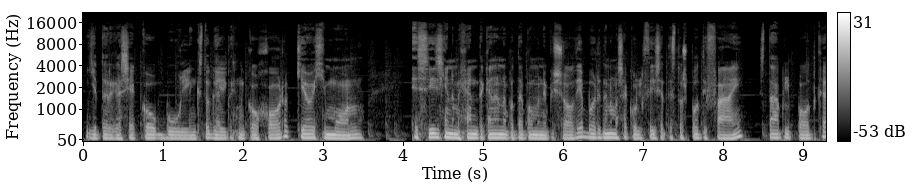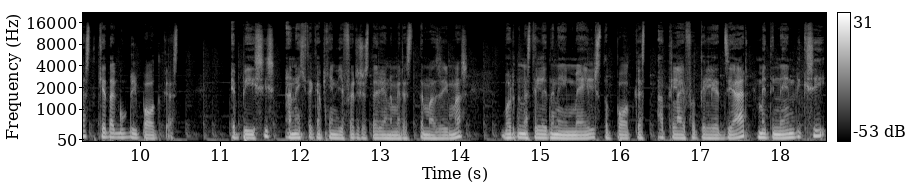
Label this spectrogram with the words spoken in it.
για το εργασιακό bullying στον καλλιτεχνικό χώρο και όχι μόνο. Εσείς για να μην χάνετε κανένα από τα επόμενα επεισόδια μπορείτε να μας ακολουθήσετε στο Spotify, στα Apple Podcast και τα Google Podcast. Επίσης, αν έχετε κάποια ενδιαφέρουσα ιστορία να μοιραστείτε μαζί μας, μπορείτε να στείλετε ένα email στο podcast at lifeo.gr με την ένδειξη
